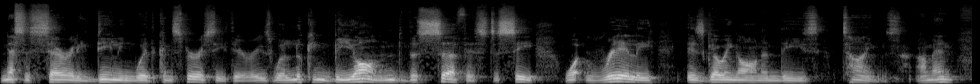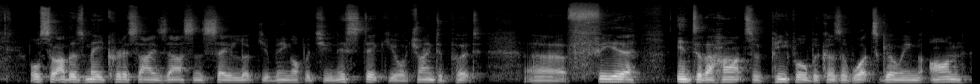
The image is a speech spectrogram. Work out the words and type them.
necessarily dealing with conspiracy theories, we're looking beyond the surface to see what really is going on in these times. Amen. Also, others may criticize us and say, look, you're being opportunistic, you're trying to put uh, fear into the hearts of people because of what's going on.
